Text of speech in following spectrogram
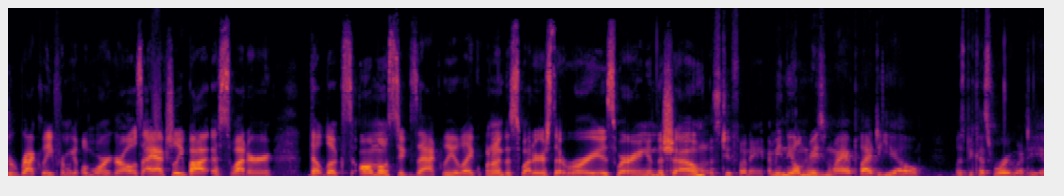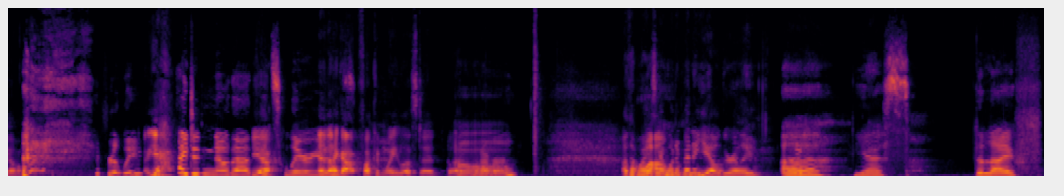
directly from Gilmore Girls. I actually bought a sweater that looks almost exactly like one of the sweaters that Rory is wearing in the show. It's too funny. I mean, the only reason why I applied to Yale was because Rory went to Yale. really? Yeah. I didn't know that. Yeah. That's hilarious. and I got fucking waitlisted, but whatever. Aw. Otherwise, I would have been a Yale girly. Uh, yes. The life.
